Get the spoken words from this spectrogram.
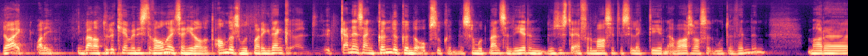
Ja, ik, ik, ben natuurlijk geen minister van Onderwijs. Ik zeg niet dat het anders moet, maar ik denk, eh, kennis en kunde kunnen opzoeken. Dus je moet mensen leren de juiste informatie te selecteren en waar ze het moeten vinden. Maar... Uh,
